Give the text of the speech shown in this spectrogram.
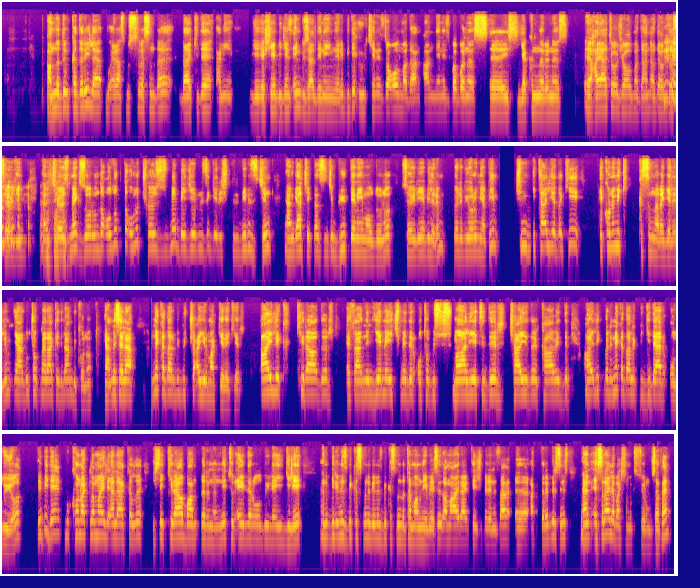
Anladığım kadarıyla bu Erasmus sırasında belki de hani yaşayabileceğiniz en güzel deneyimleri bir de ülkenizde olmadan anneniz, babanız, e, yakınlarınız, e, Hayati Hoca olmadan onu da söyleyeyim. Yani çözmek zorunda olup da onu çözme becerinizi geliştirdiğiniz için yani gerçekten sizin için büyük deneyim olduğunu söyleyebilirim. Böyle bir yorum yapayım. Şimdi İtalya'daki ekonomik kısımlara gelelim. Yani bu çok merak edilen bir konu. Yani mesela ne kadar bir bütçe ayırmak gerekir? Aylık kiradır, efendim yeme içmedir, otobüs maliyetidir, çayıdır, kahvedir. Aylık böyle ne kadarlık bir gider oluyor? Ve bir de bu konaklama ile alakalı işte kira bantlarının ne tür evler olduğu ile ilgili hani biriniz bir kısmını biriniz bir kısmını da tamamlayabilirsiniz ama ayrı ayrı tecrübelerinizi e, aktarabilirsiniz. Ben Esra ile başlamak istiyorum bu sefer.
